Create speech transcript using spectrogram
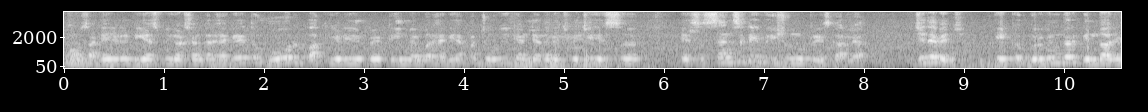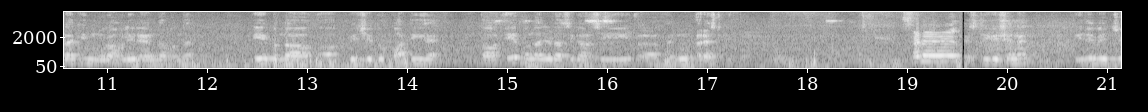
ਸਾਡੇ ਜਿਹੜੇ ਡੀਐਸਪੀ ਗੜਸ਼ੰਕਰ ਹੈਗੇ ਤੇ ਹੋਰ ਬਾਕੀ ਜਿਹੜੀ ਟੀਮ ਮੈਂਬਰ ਹੈਗੇ ਆ ਆਪਾਂ 24 ਘੰਟਿਆਂ ਦੇ ਵਿੱਚ ਵਿੱਚ ਇਸ ਇਸ ਸੈਂਸਿਟਿਵ ਇਸ਼ੂ ਨੂੰ ਟ੍ਰੇਸ ਕਰ ਲਿਆ ਜਿਹਦੇ ਵਿੱਚ ਇੱਕ ਗੁਰਵਿੰਦਰ ਗਿੰਦਾ ਜਿਹੜਾ ਕਿ ਮੋਰਾਵਲੀ ਰਹਿਣ ਦਾ ਬੰਦਾ। ਇਹ ਬੰਦਾ ਪੇਸ਼ੇ ਤੋਂ ਪਾਰਟੀ ਹੈ ਤਾਂ ਇਹ ਬੰਦਾ ਜਿਹੜਾ ਸੀਗਾ ਅਸੀਂ ਇਹਨੂੰ ਅਰੈਸਟ ਕੀਤਾ ਸਰ ਇਨਵੈਸਟੀਗੇਸ਼ਨ ਹੈ ਇਹਦੇ ਵਿੱਚ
